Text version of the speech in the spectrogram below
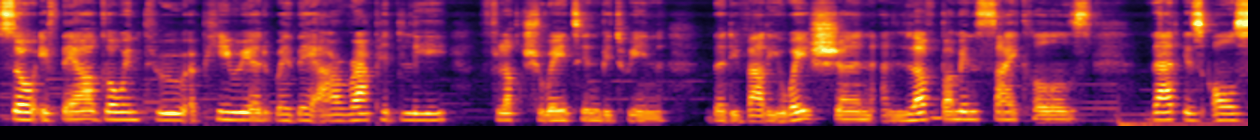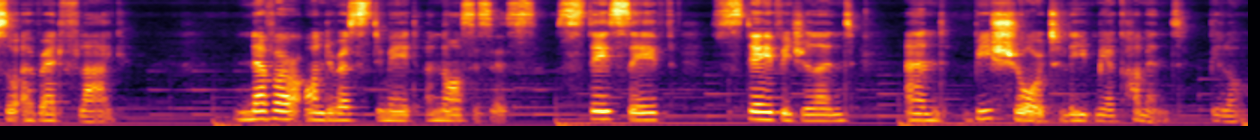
so, if they are going through a period where they are rapidly fluctuating between the devaluation and love bombing cycles, that is also a red flag. Never underestimate a narcissist. Stay safe, stay vigilant, and be sure to leave me a comment below.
